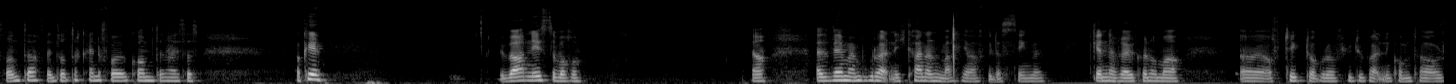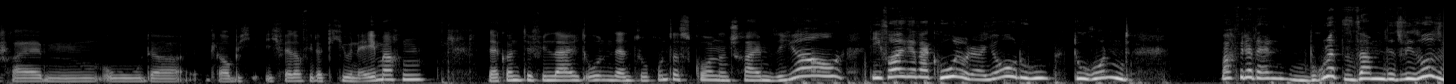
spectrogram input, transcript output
Sonntag. Wenn Sonntag keine Folge kommt, dann heißt das, okay, wir warten nächste Woche. Ja. Also wenn mein Bruder halt nicht kann, dann mache ich einfach wieder Single. Generell können wir mal äh, auf TikTok oder auf YouTube halt in die Kommentare schreiben. Oder, glaube ich, ich werde auch wieder QA machen. Da könnt ihr vielleicht unten dann so runterscrollen und schreiben sie, yo, die Folge war cool oder yo, du, du Hund, mach wieder deinen Bruder zusammen, der sowieso so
